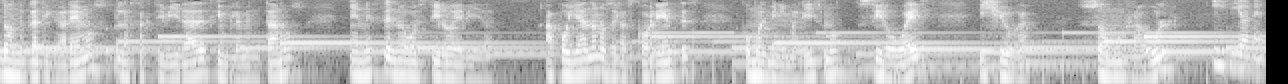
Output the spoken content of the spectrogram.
donde platicaremos las actividades que implementamos en este nuevo estilo de vida, apoyándonos de las corrientes como el minimalismo, zero waste y Hyuga. Somos Raúl y Dionet,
